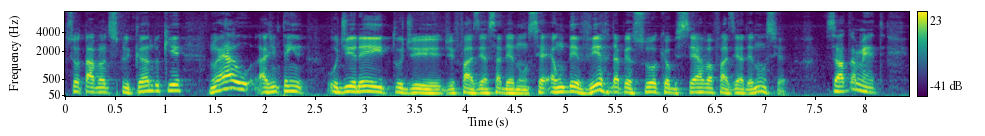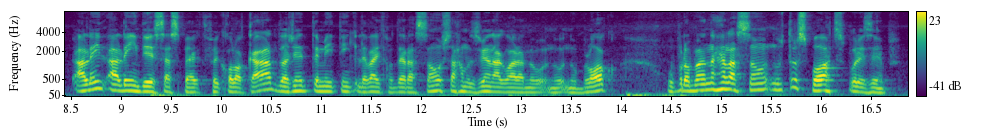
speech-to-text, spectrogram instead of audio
o senhor estava explicando que não é o, a gente tem o direito de, de fazer essa denúncia, é um dever da pessoa que observa fazer a denúncia? Exatamente. Além, além desse aspecto que foi colocado, a gente também tem que levar em consideração, estávamos vendo agora no, no, no bloco, o problema na relação nos transportes, por exemplo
